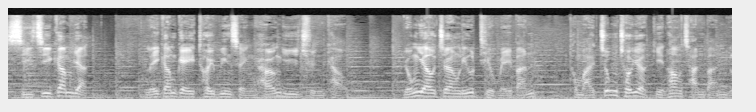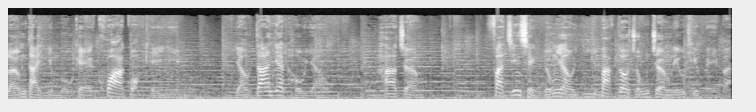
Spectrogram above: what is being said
時至今日，李錦記蛻變成享誉全球，擁有醬料調味品同埋中草藥健康產品兩大業務嘅跨國企業，由單一蚝油、蝦醬發展成擁有二百多種醬料調味品，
